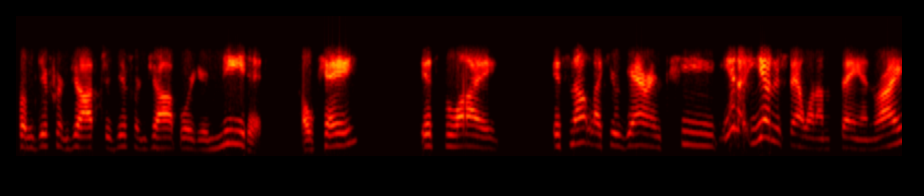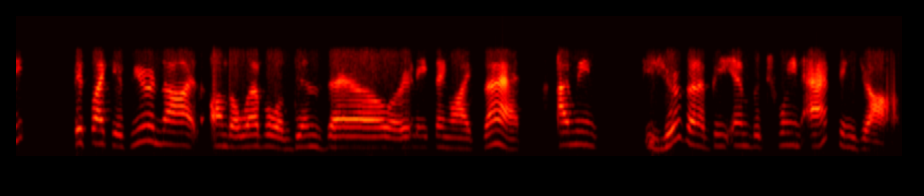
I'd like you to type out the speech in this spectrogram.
from different job to different job where you're needed, okay? It's like it's not like you're guaranteed. You know, you understand what I'm saying, right? it's like if you're not on the level of Denzel or anything like that, I mean, you're going to be in between acting jobs.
